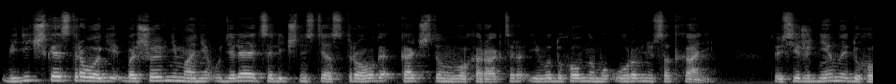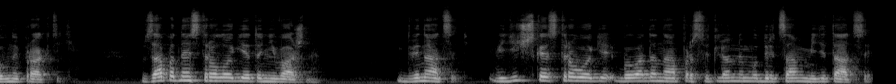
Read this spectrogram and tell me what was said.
В ведической астрологии большое внимание уделяется личности астролога, качествам его характера его духовному уровню садхани, то есть ежедневной духовной практики. В западной астрологии это не важно. 12. Ведическая астрология была дана просветленным мудрецам в медитации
